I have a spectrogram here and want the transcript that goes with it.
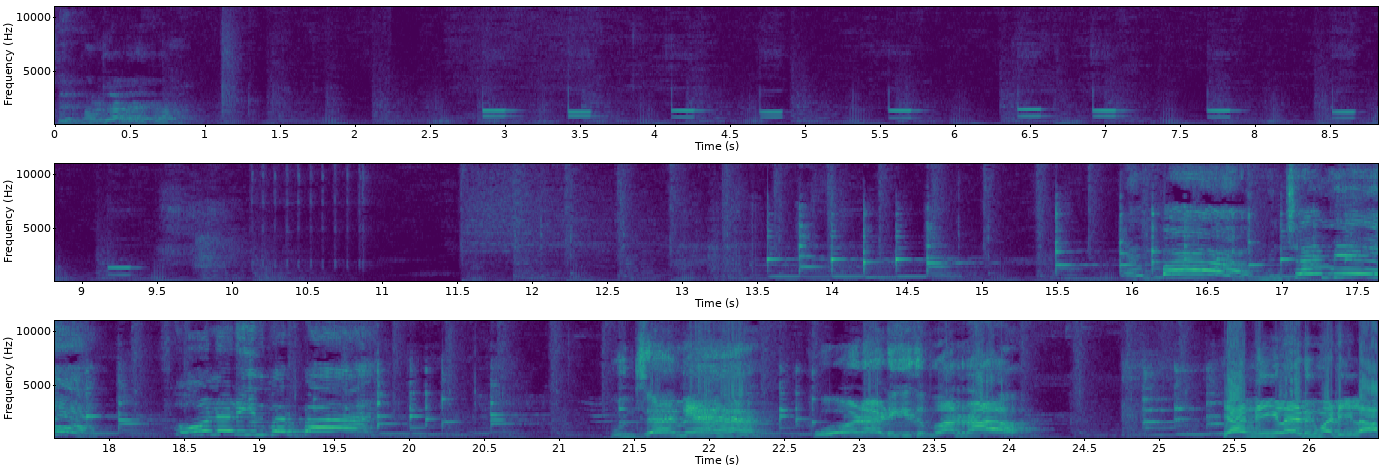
சரி பண்ணலாம் முன்சாமி ஃபோன் அடிக்குது பாருப்பா. முன்சாமி போன் அடிக்குது பாடுறா ஏன் நீங்களாம் எடுக்க மாட்டீங்களா?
